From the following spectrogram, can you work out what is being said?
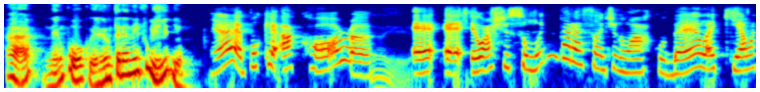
Ah, nem um pouco. Ele não teria nem fugido. É, porque a Cora, é, é, eu acho isso muito interessante no arco dela, é que ela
